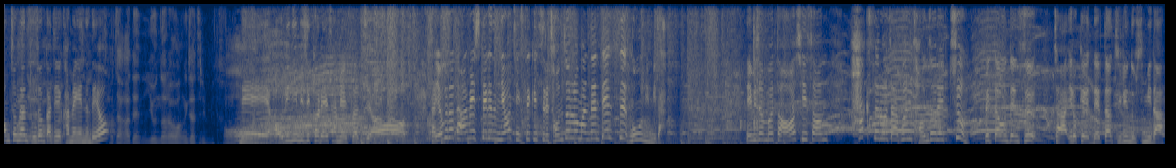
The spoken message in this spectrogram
엄청난 마녀의 도전까지 감행했는데요. 사자가 된 이웃나라 왕자들입니다. 네, 어린이 뮤지컬에 참여했었죠. 자, 여기서 다음 해시태그는요, 잭스키스를 전설로 만든 댄스 모음입니다. 데뷔 전부터 시선 확 사로잡은 전설의 춤, 백다운 댄스. 자, 이렇게 냅다 들이눕습니다.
